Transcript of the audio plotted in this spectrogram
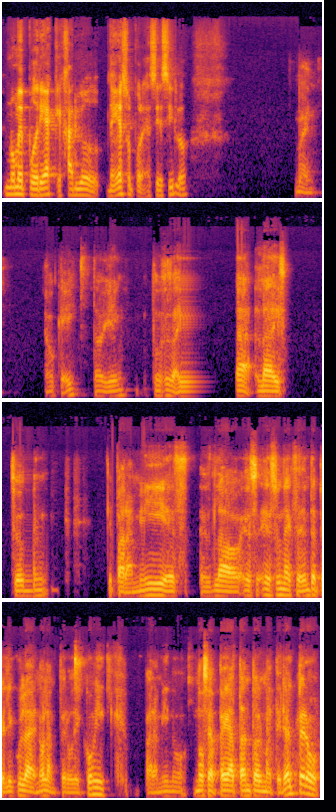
no me podría quejar yo de eso, por así decirlo. Bueno, ok, está bien. Entonces ahí la, la que para mí es, es, la, es, es, una excelente película de Nolan, pero de cómic para mí no, no se apega tanto al material, pero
